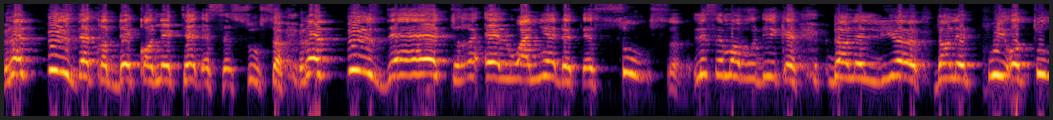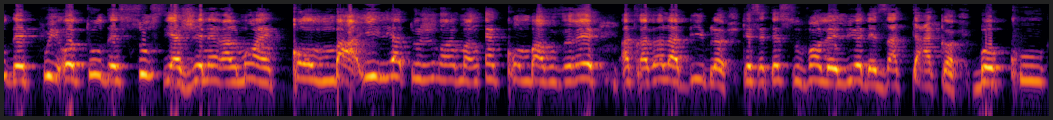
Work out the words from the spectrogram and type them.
Refuse d'être déconnecté de ces sources. Refuse d'être éloigné de tes sources. Laissez-moi vous dire que dans les lieux, dans les puits, autour des puits, autour des sources, il y a généralement combat. Il y a toujours un, un, combat. Vous verrez à travers la Bible que c'était souvent le lieu des attaques. Beaucoup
